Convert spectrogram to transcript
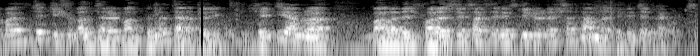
উপায় হচ্ছে টিস্যু কালচারের মাধ্যমে চারা তৈরি করছি সেটি আমরা বাংলাদেশ ফরেস্ট রিসার্চ ইনস্টিটিউটের সাথে আমরা থেকে চেষ্টা করছি।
